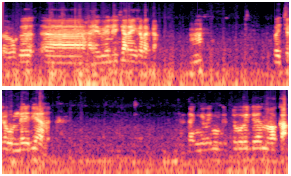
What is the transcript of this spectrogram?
നമുക്ക് ഹൈവേയിലേക്ക് ഇറങ്ങി കിടക്കാം. ഇപ്പൊ ഇച്ചിരി ഉള്ളേരിയാണ് എന്തെങ്കിലും എന്ന് നോക്കാം.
